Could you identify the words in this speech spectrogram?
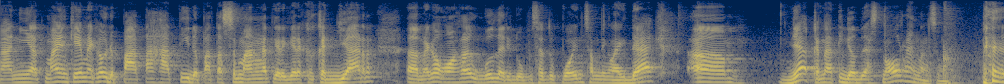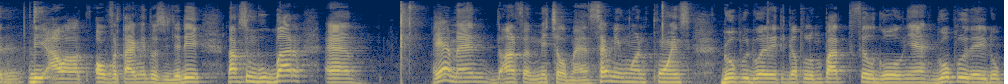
nggak niat main. Kayak mereka udah patah hati udah patah semangat gara-gara kekejar. Uh, mereka kalau salah unggul dari 21 poin something like that. Um, ya kena 13-0 run langsung. Di awal overtime itu sih. Jadi langsung bubar and Yeah man, Donovan Mitchell man, 71 points, 22 dari 34 field goalnya, 20 dari 25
